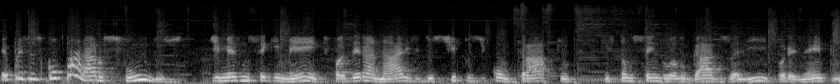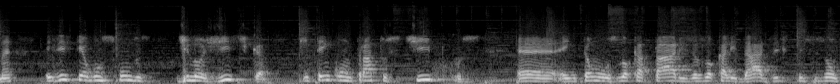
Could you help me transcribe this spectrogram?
eu preciso comparar os fundos de mesmo segmento, fazer análise dos tipos de contrato que estão sendo alugados ali, por exemplo, né? Existem alguns fundos de logística que têm contratos típicos, é, então os locatários, as localidades, eles precisam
